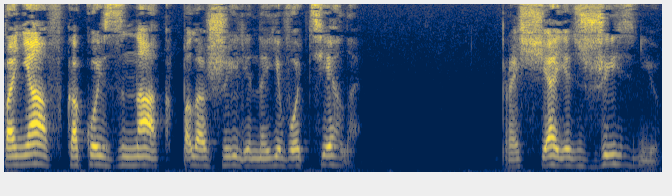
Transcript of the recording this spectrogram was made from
поняв, какой знак положили на его тело. Прощаясь с жизнью,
